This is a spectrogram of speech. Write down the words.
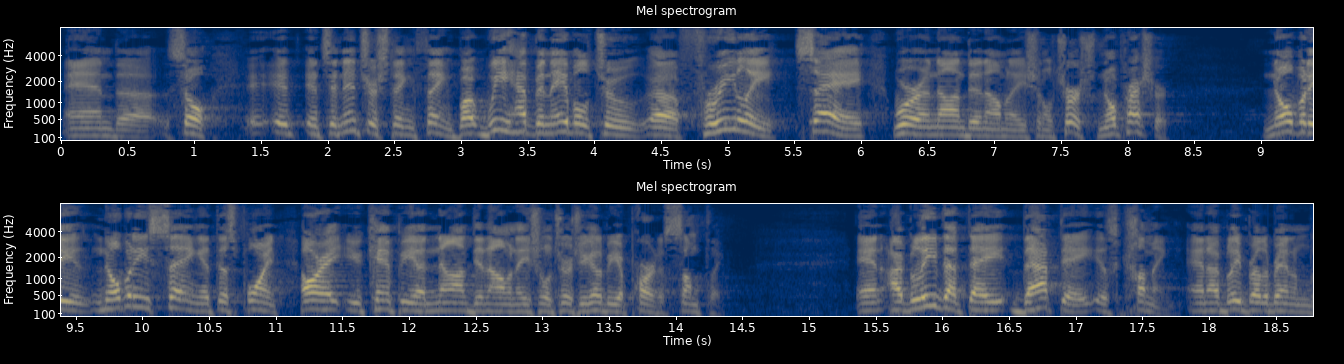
And uh, so it, it's an interesting thing. But we have been able to uh, freely say we're a non-denominational church. No pressure. Nobody, nobody's saying at this point, all right, you can't be a non-denominational church. You've got to be a part of something. And I believe that day, that day is coming. And I believe Brother Branham,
